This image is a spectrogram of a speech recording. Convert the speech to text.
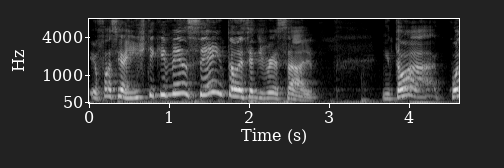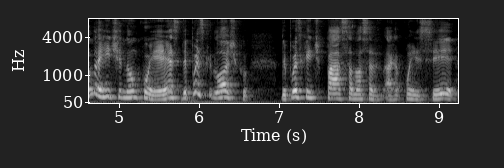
eu falo assim, a gente tem que vencer então esse adversário. Então, a, quando a gente não conhece, depois que, lógico, depois que a gente passa a, nossa, a conhecer,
